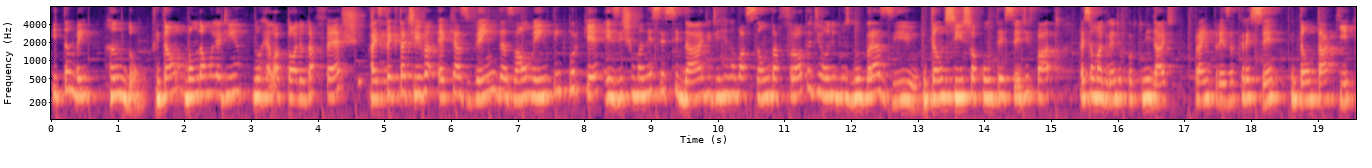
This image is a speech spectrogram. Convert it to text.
e também Randon. Então, vamos dar uma olhadinha no relatório da FESH. A expectativa é que as vendas aumentem porque existe uma necessidade de renovação da frota de ônibus no Brasil. Então, se isso acontecer de fato, vai ser uma grande oportunidade para a empresa crescer. Então tá aqui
